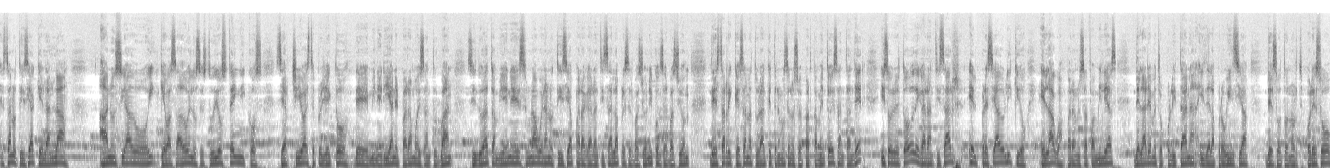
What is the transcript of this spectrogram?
esta noticia que el ANLA ha anunciado hoy que basado en los estudios técnicos se archiva este proyecto de minería en el páramo de Santurbán. Sin duda también es una buena noticia para garantizar la preservación y conservación de esta riqueza natural que tenemos en nuestro departamento de Santander y sobre todo de garantizar el preciado líquido, el agua para nuestras familias del área metropolitana y de la provincia de Sotonorte. Por eso,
